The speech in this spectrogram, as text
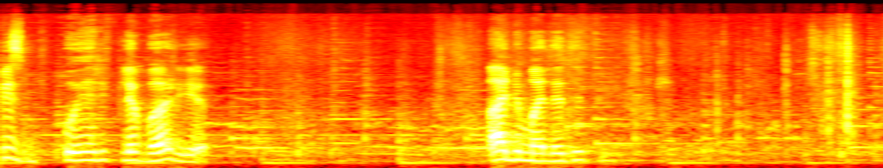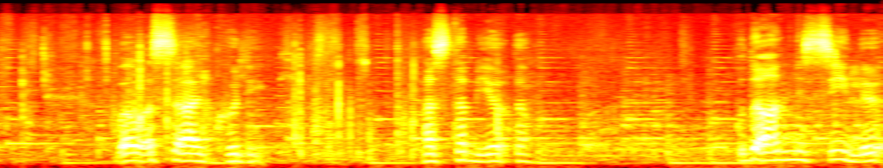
Biz bu herifle var ya aynı mahallede büyüdük. Babası alkolik. Hasta bir adam. Bu da annesiyle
